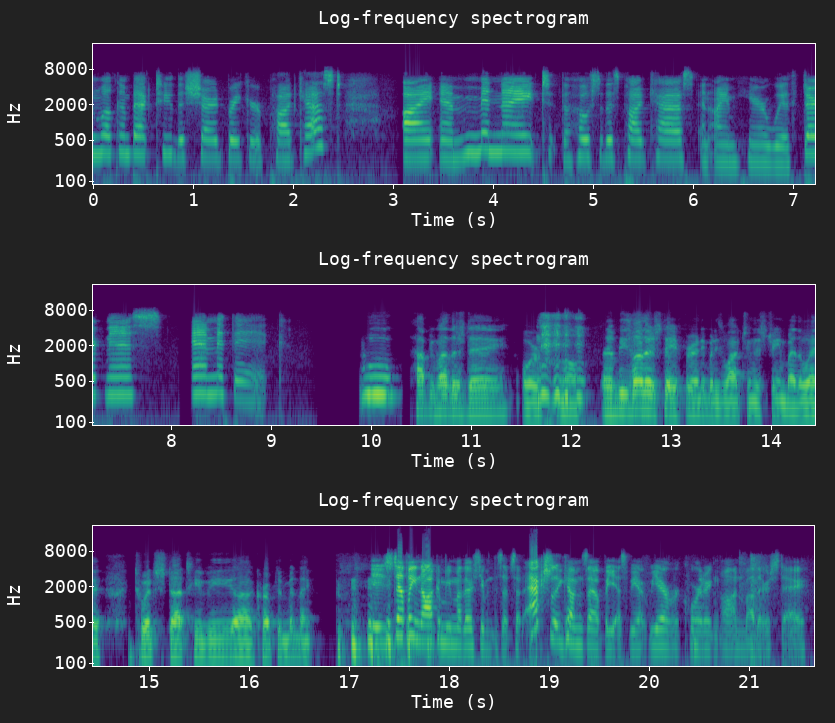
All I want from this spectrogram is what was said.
and welcome back to the Shardbreaker podcast. I am Midnight, the host of this podcast, and I am here with Darkness and Mythic. Woo! Happy Mother's Day. Or, well, it'll be Mother's Day for anybody's watching the stream, by the way. Twitch.tv, uh, Corrupted Midnight. it's definitely not going to be Mother's Day when this episode actually comes out, but yes, we are, we are recording on Mother's Day.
